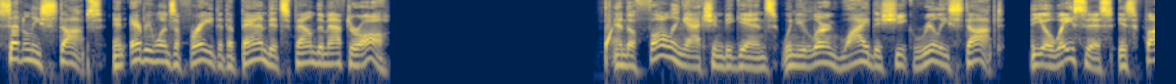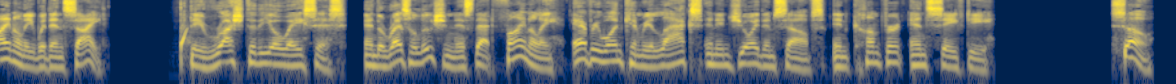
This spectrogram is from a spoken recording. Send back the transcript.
suddenly stops and everyone's afraid that the bandits found them after all. And the falling action begins when you learn why the sheik really stopped. The oasis is finally within sight. They rush to the oasis, and the resolution is that finally everyone can relax and enjoy themselves in comfort and safety. So,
